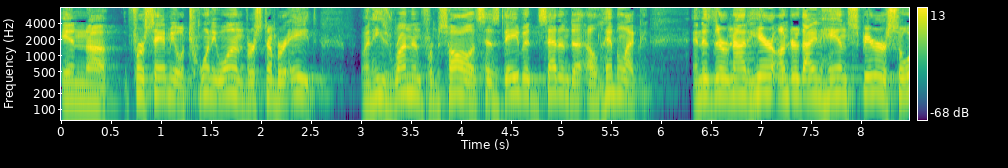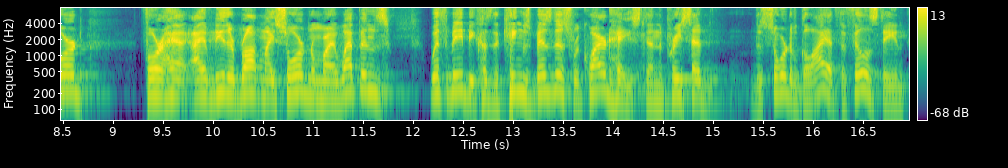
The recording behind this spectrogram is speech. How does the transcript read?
in uh, 1 Samuel 21, verse number 8, when he's running from Saul, it says, David said unto Ahimelech, And is there not here under thine hand spear or sword? For I have neither brought my sword nor my weapons with me, because the king's business required haste. And the priest said, The sword of Goliath, the Philistine,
